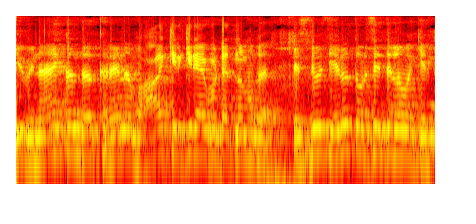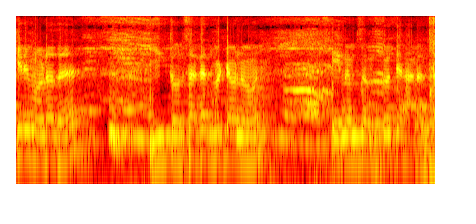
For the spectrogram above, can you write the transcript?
ಈ ವಿನಾಯಕಂದು ಖರೇನ ಭಾಳ ಕಿರಿಕಿರಿ ಆಗ್ಬಿಟ್ಟೈತೆ ನಮಗ. ಎಷ್ಟು ದಿವಸ ಏನೂ ತೋರಿಸಿದ್ದಿಲ್ಲ ಅವ ಕಿರಿಕಿರಿ ಮಾಡೋದ. ಈಗ ತೋರ್ಸಾಕತ್ ಬಿಟ್ಟೆವ ನಾವು. ಈಗ ನಮ್ಮ ಸಂಸ್ಕೃತಿ ಹಾಡಂತ.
